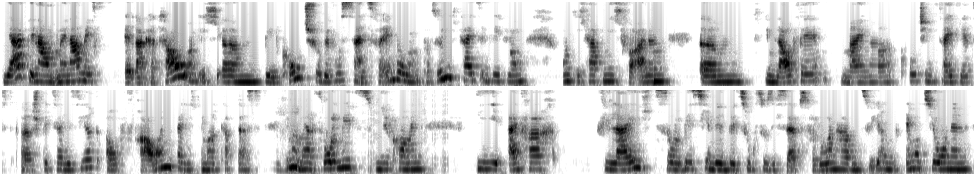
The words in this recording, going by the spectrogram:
ja, genau, mein Name ist Ella Katau und ich ähm, bin Coach für Bewusstseinsveränderung und Persönlichkeitsentwicklung und ich habe mich vor allem ähm, im Laufe meiner Coaching-Zeit jetzt äh, spezialisiert auf Frauen, weil ich gemerkt habe, dass mhm. immer mehr Soulmates zu mir kommen, die einfach vielleicht so ein bisschen den Bezug zu sich selbst verloren haben, zu ihren Emotionen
